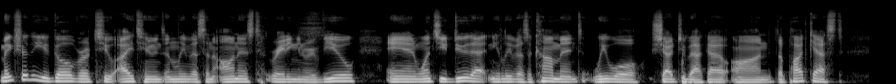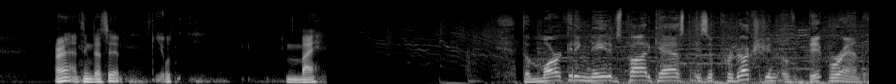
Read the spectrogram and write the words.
make sure that you go over to iTunes and leave us an honest rating and review. And once you do that and you leave us a comment, we will shout you back out on the podcast. All right, I think that's it. Yep. Bye. The Marketing Natives Podcast is a production of Bit Branding.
